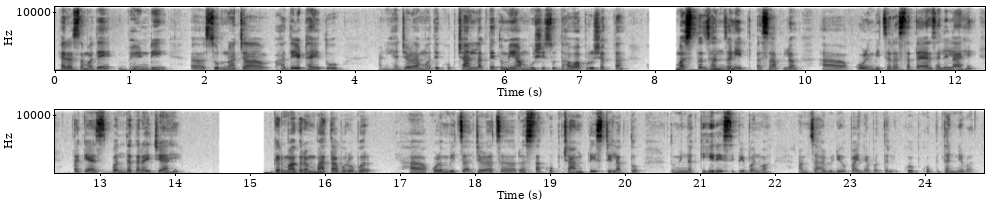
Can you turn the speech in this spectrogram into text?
ह्या रसामध्ये भेंडी सुरणाचा हा देठ आहे तो आणि ह्या जळामध्ये खूप छान लागते. तुम्ही आंबुशीसुद्धा वापरू शकता. मस्त झणझणीत असं आपलं हा कोळंबीचा रस्सा तयार झालेला आहे. आता गॅस बंद करायची आहे. गरमागरम भाताबरोबर हा कोळंबीचा जळाचा रस्सा खूप छान टेस्टी लागतो. तुम्ही नक्की ही रेसिपी बनवा. आमचा हा व्हिडिओ पाहिल्याबद्दल खूप खूप धन्यवाद.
